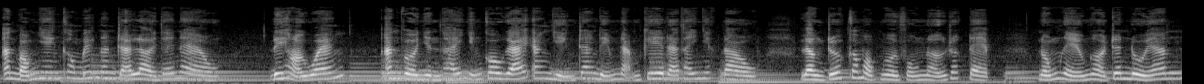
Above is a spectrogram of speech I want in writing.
Anh bỗng nhiên không biết nên trả lời thế nào. Đi hội quán. Anh vừa nhìn thấy những cô gái ăn diện trang điểm đậm kia đã thấy nhức đầu. Lần trước có một người phụ nữ rất đẹp, Nũng nịu ngồi trên đùi anh.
